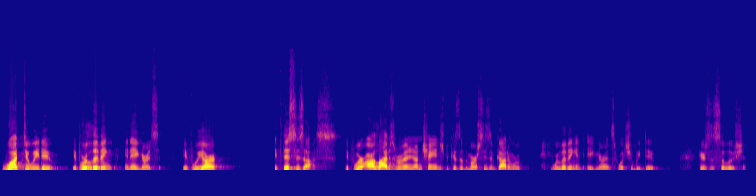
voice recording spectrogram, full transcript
What do we do? If we're living in ignorance, if we are, if this is us, if we're, our lives remain unchanged because of the mercies of God and we're, we're living in ignorance, what should we do? Here's the solution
